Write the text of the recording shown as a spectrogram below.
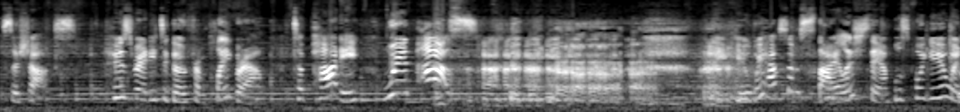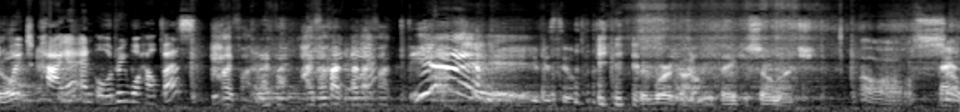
So, Sharks, who's ready to go from playground to party with us? Thank you. We have some stylish samples for you in which Kaya and Audrey will help us. high five, high five, high five, high five, high five. Yay! You missed two. Good work, Audrey. Thank you so much. Oh, so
